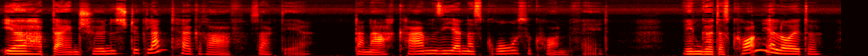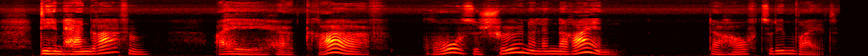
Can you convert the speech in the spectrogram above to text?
Ihr habt ein schönes Stück Land, Herr Graf, sagte er. Danach kamen sie an das große Kornfeld. Wem gehört das Korn, ihr Leute? Dem Herrn Grafen. Ei, Herr Graf, große, schöne Ländereien. Darauf zu dem Wald.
